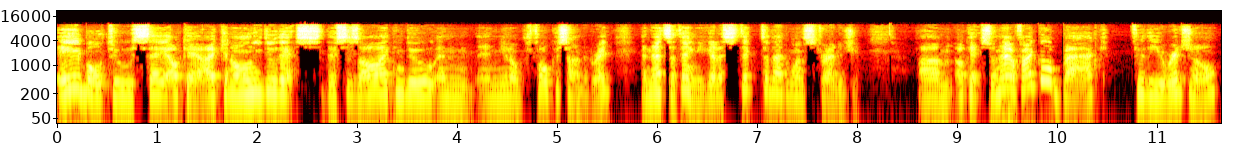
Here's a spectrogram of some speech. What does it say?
able to say okay I can only do this. This is all I can do and and you know focus on it right? And that's the thing. You got to stick to that one strategy. Um okay so now if I go back to the original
